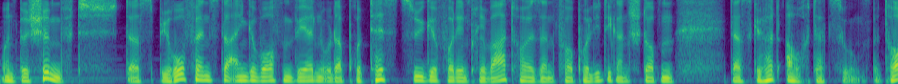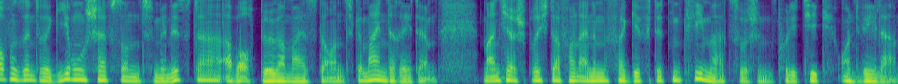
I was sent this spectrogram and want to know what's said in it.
und beschimpft, dass Bürofenster eingeworfen werden oder Protestzüge vor den Privathäusern vor Politikern stoppen. Das gehört auch dazu. Betroffen sind Regierungschefs und Minister, aber auch Bürgermeister und Gemeinderäte. Mancher spricht davon einem vergifteten Klima zwischen Politik und Wähler.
